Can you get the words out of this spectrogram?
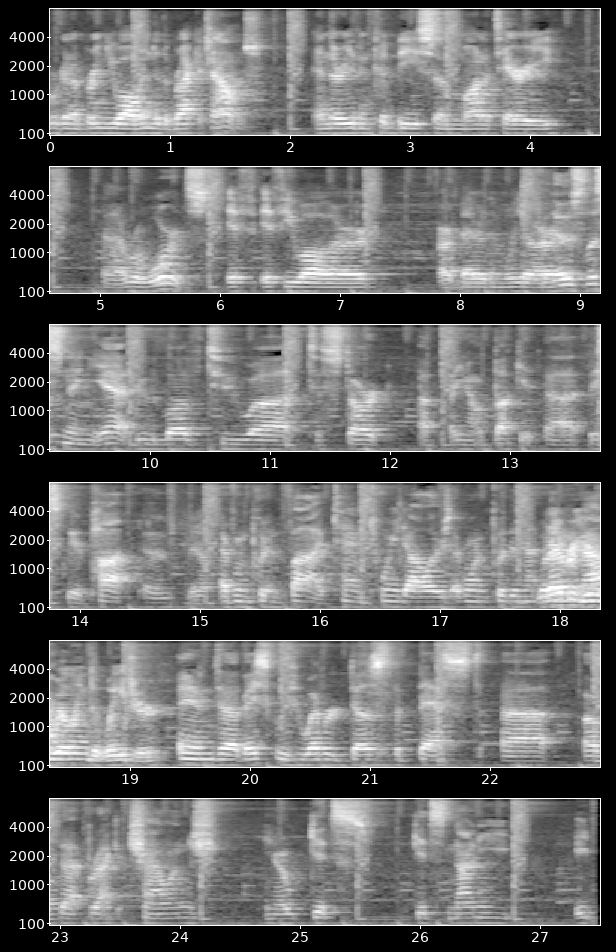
We're gonna bring you all into the bracket challenge, and there even could be some monetary uh, rewards if if you all are are better than we are. For those listening, yeah, we would love to uh, to start a you know a bucket, uh, basically a pot of Yeah. everyone put in five, ten, twenty dollars. Everyone put in that Whatever you're willing to wager. And uh, basically, whoever does the best uh, of that bracket challenge, you know, gets gets 98,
